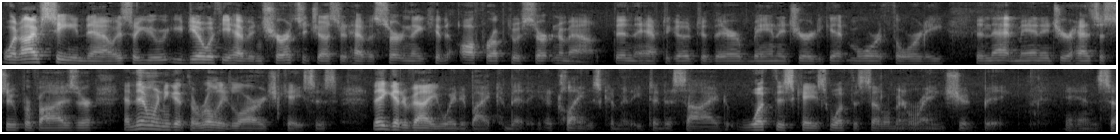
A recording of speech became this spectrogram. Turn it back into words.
what I've seen now is so you you deal with you have insurance adjuster have a certain they can offer up to a certain amount. Then they have to go to their manager to get more authority. Then that manager has a supervisor, and then when you get the really large cases, they get evaluated by a committee, a claims committee, to decide what this case, what the settlement range should be. And so,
